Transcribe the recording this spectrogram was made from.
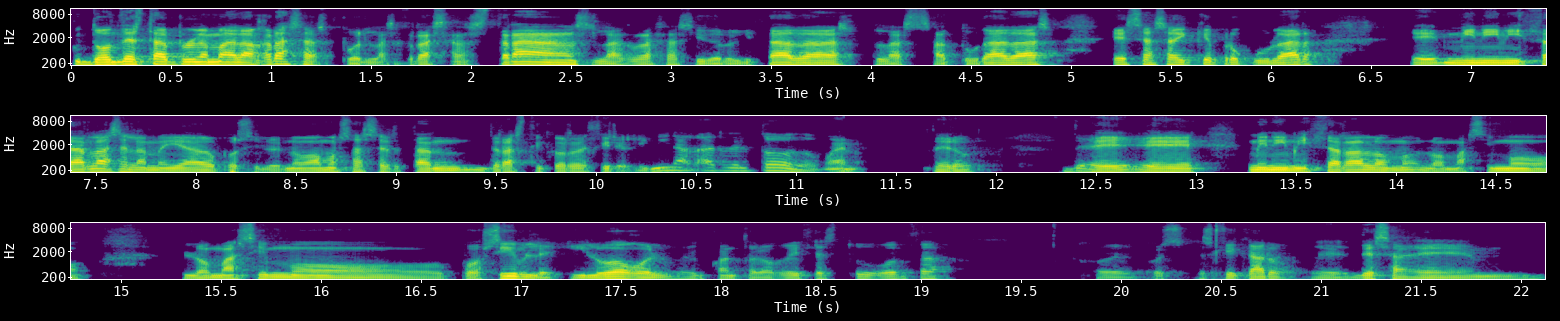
¿Dónde está el problema de las grasas? Pues las grasas trans, las grasas hidrolizadas, las saturadas, esas hay que procurar eh, minimizarlas en la medida de lo posible. No vamos a ser tan drásticos, decir, elimínalas del todo. Bueno, pero eh, eh, minimizarla lo, máximo, lo máximo posible. Y luego, en cuanto a lo que dices tú, Gonza, pues es que claro, eh, em,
